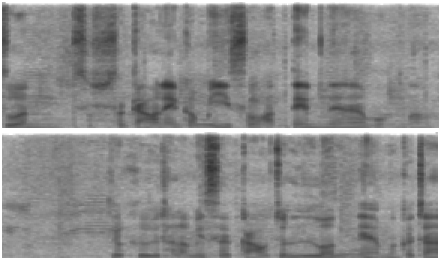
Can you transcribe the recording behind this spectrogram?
ส่วนสเกลเนี่ยก็มีสล็อตเต็มเลยนะผมเนาะก็คือถ้าเรามีสเกลจนล้นเนี่ยมันก็จะ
